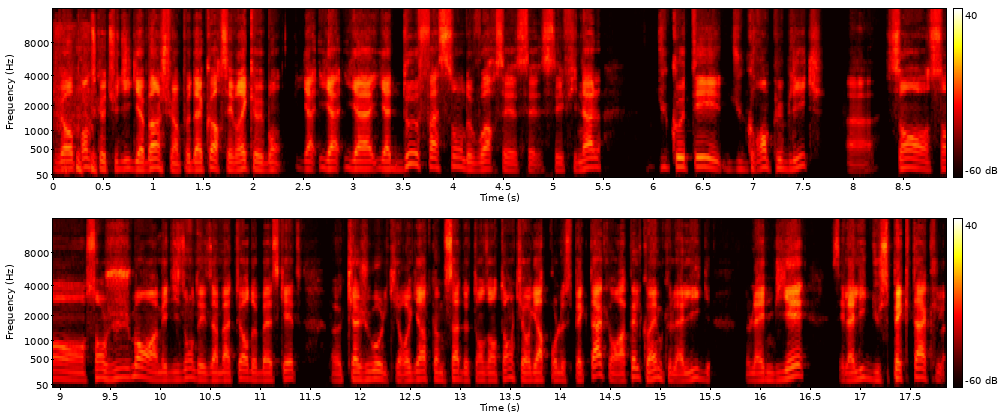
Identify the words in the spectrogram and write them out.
Je vais reprendre ce que tu dis, Gabin, je suis un peu d'accord. C'est vrai que bon, il y a, deux façons de voir ces, finales. Du côté du grand public, euh, sans, sans, jugement, hein, mais disons des amateurs de basket euh, casual qui regardent comme ça de temps en temps, qui regardent pour le spectacle. On rappelle quand même que la ligue la NBA, c'est la ligue du spectacle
